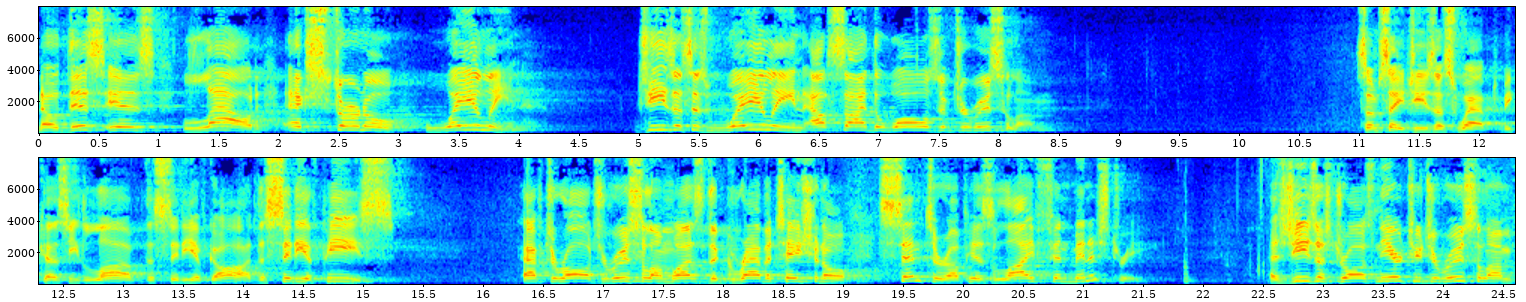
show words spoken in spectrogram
No, this is loud external wailing. Jesus is wailing outside the walls of Jerusalem. Some say Jesus wept because he loved the city of God, the city of peace. After all, Jerusalem was the gravitational center of his life and ministry. As Jesus draws near to Jerusalem,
